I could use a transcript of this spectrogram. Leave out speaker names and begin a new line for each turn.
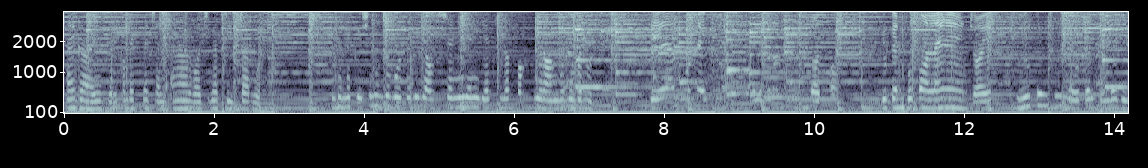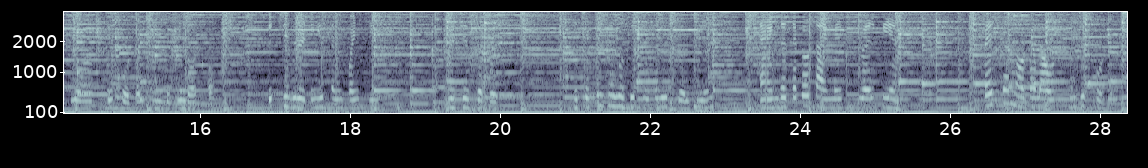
Hi guys, welcome back to my channel and are watching a 3-star hotel.
The location of the hotel is outstanding and guests love walking around the neighborhood.
There are four types of rooms available on Booking.com. You can book online and enjoy it.
You can see more than 100 reviews of this hotel on Booking.com.
Its review rating is 7.3,
which is the good. The check-in time of this hotel is 12 pm
and the checkout time is 12 pm. Pets are not allowed in this hotel.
